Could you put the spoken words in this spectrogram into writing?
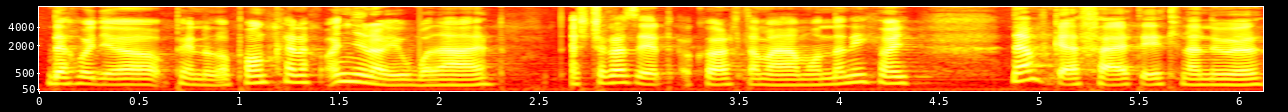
de hogy a, például a pankának annyira jól állt. Ezt csak azért akartam elmondani, hogy nem kell feltétlenül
